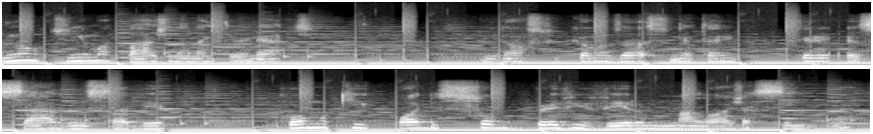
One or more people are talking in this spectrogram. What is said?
não tinha uma página na internet. E nós ficamos assim até interessados em saber como que pode sobreviver uma loja assim, né?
